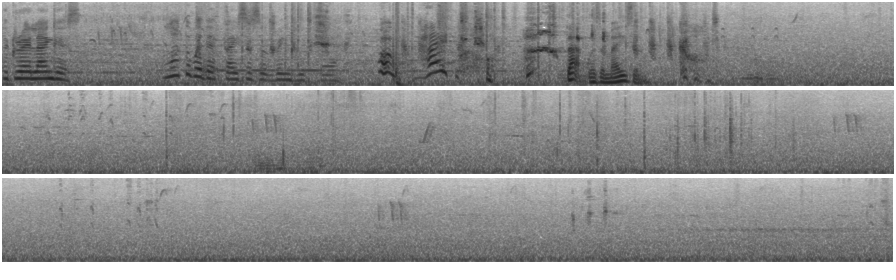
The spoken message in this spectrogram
The Grey Langurs. I like the way their faces are ringed with hair. Whoa, hey! That was amazing. God,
